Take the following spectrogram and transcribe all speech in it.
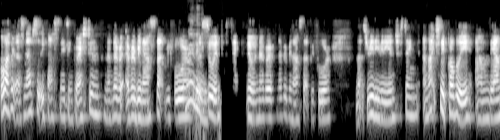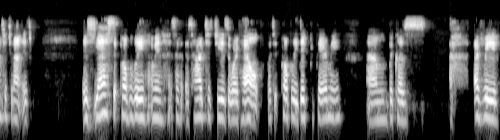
Oh, I think that's an absolutely fascinating question, and I've never ever been asked that before. Really? It's so interesting. No, never, never been asked that before. That's really, really interesting. And actually, probably, um, the answer to that is is yes. It probably. I mean, it's a, it's hard to, to use the word help, but it probably did prepare me um, because every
